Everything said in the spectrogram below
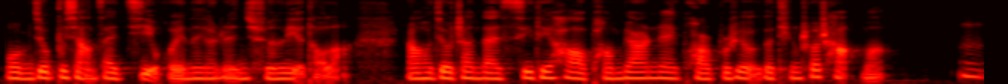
我们就不想再挤回那个人群里头了，然后就站在 City Hall 旁边那块儿，不是有一个停车场吗？嗯，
